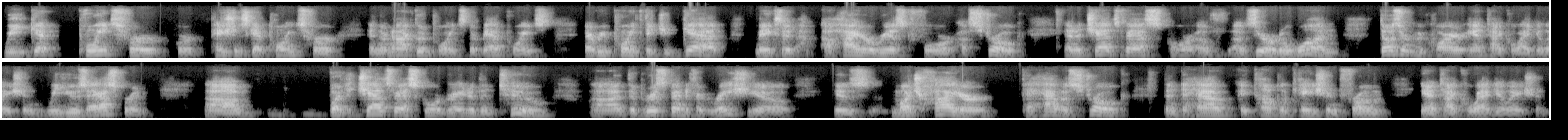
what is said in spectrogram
we get points for, or patients get points for, and they're not good points, they're bad points. Every point that you get makes it a higher risk for a stroke. And a CHADS VASC score of, of zero to one doesn't require anticoagulation. We use aspirin. Um, but a CHADS VASC score greater than two, uh, the risk benefit ratio is much higher to have a stroke than to have a complication from anticoagulation.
